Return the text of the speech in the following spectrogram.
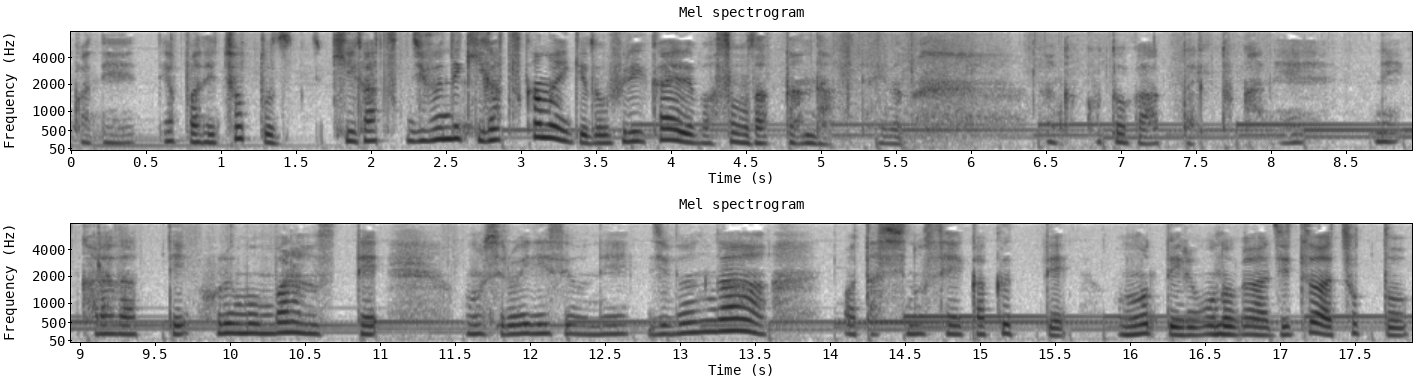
かねやっぱねちょっと気が自分で気が付かないけど振り返ればそうだったんだみたいななんかことがあったりとかね。ね体ってホルモンバランスって面白いですよね自分が私の性格って思っているものが実はちょっと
